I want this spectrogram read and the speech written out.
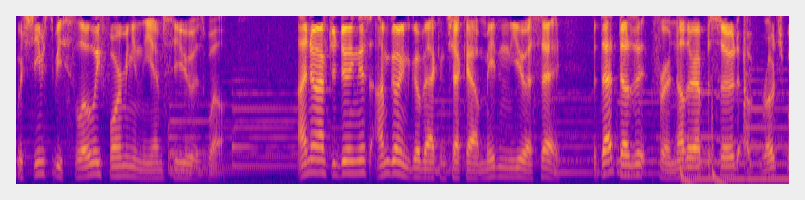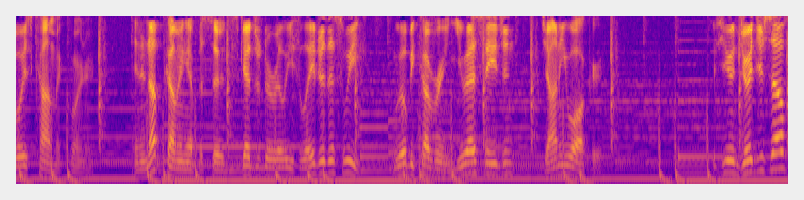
which seems to be slowly forming in the MCU as well. I know after doing this, I'm going to go back and check out Made in the USA, but that does it for another episode of Roach Boys Comic Corner. In an upcoming episode scheduled to release later this week, we'll be covering US Agent Johnny Walker. If you enjoyed yourself,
